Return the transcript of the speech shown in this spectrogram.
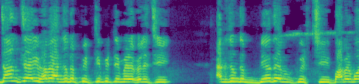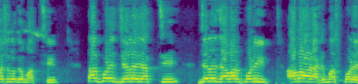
জানছে এইভাবে একজনকে পিটি পিটি মেরে ফেলেছি, একজনকে বেঁধে পিটছি, বাপের বয়সের লোকে মারছি, তারপরে জেলে যাচ্ছি, জেলে যাওয়ার পরই আবার এক মাস পরে,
